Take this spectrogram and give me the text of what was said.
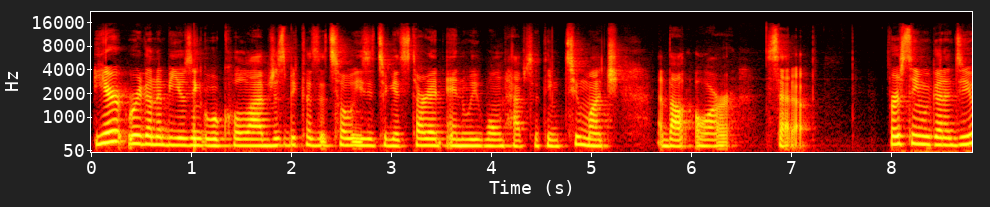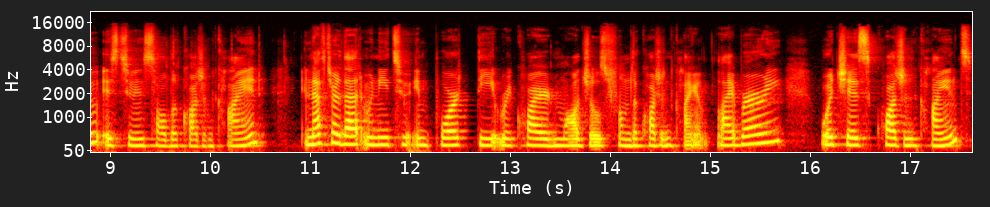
Here, we're going to be using Google Colab just because it's so easy to get started and we won't have to think too much about our setup. First thing we're going to do is to install the Qdrant client and after that, we need to import the required modules from the Qdrant Client library, which is Qdrant Client,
